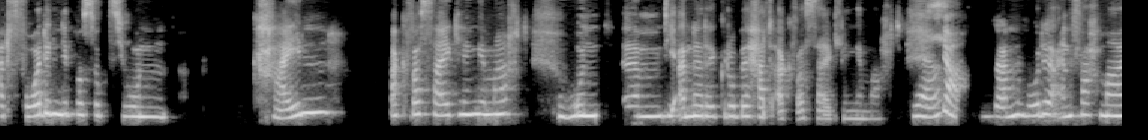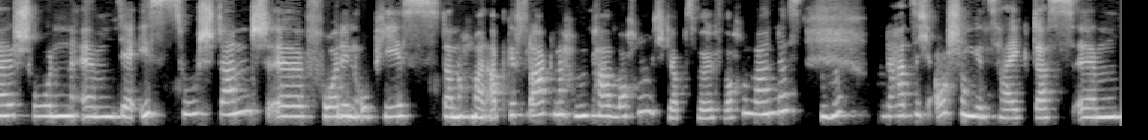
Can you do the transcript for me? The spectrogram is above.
hat vor den Liposuktionen kein Aquacycling gemacht mhm. und ähm, die andere Gruppe hat Aquacycling gemacht. Ja. ja, dann wurde einfach mal schon ähm, der Ist-Zustand äh, vor den OPs dann nochmal abgefragt nach ein paar Wochen. Ich glaube, zwölf Wochen waren das. Mhm. Und da hat sich auch schon gezeigt, dass ähm,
